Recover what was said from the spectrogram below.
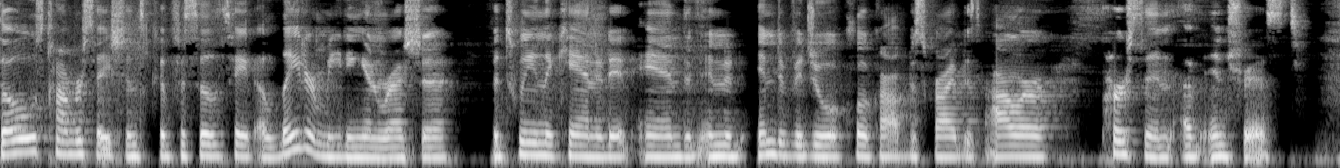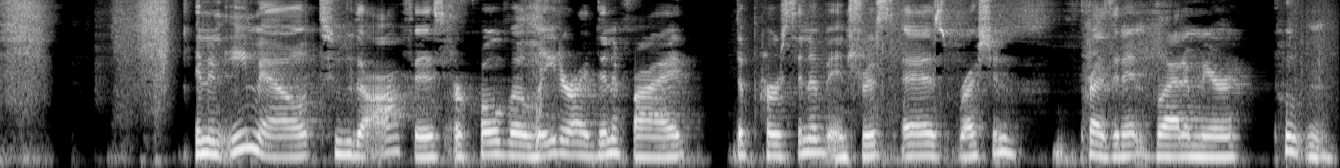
those conversations could facilitate a later meeting in Russia between the candidate and an individual Klokov described as our person of interest. In an email to the office, Urkova later identified the person of interest as Russian President Vladimir Putin.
